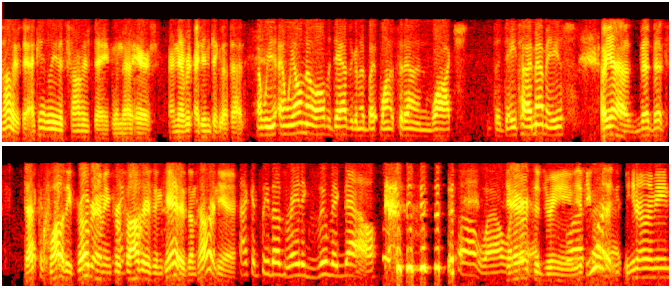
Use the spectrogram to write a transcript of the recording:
Father's Day. I can't believe it's Father's Day when that airs. I never, I didn't think about that. And we and we all know all the dads are going to want to sit down and watch the daytime Emmys. Oh yeah, that that's that's quality programming for I- fathers and kids. I'm telling you. I can see those ratings zooming now. Oh wow! Dare to dream. What if you want to, you know, what I mean,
